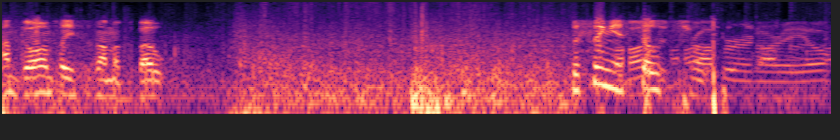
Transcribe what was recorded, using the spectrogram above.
I'm going places on a boat. This thing is so Oh, the chopper and RAO.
